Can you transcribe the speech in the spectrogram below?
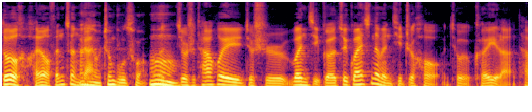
都有很有分寸感哎。真不错，嗯，嗯，就是他会就是问几个最关心的问题之后就可以了，他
